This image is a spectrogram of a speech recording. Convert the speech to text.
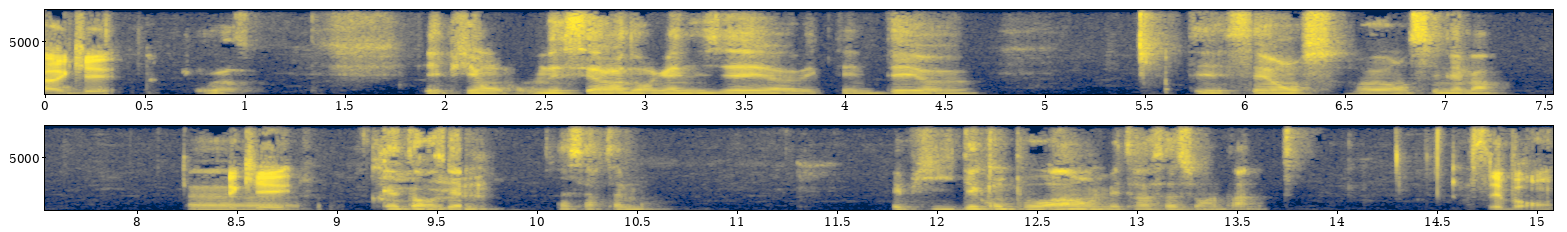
Ok. Et puis on, on essaiera d'organiser avec TNT des séances en cinéma. ok. 14e, très certainement. Et puis, dès qu'on pourra, on mettra ça sur Internet. C'est bon.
